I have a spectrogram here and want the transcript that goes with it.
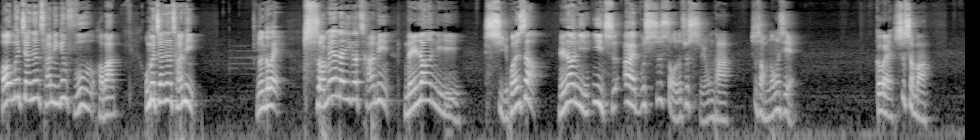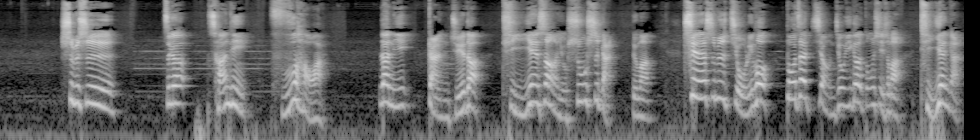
好，我们讲讲产品跟服务，好吧？我们讲讲产品，问各位。什么样的一个产品能让你喜欢上，能让你一直爱不释手的去使用它？是什么东西？各位是什么？是不是这个产品服务好啊？让你感觉到体验上有舒适感，对吗？现在是不是九零后都在讲究一个东西，什么体验感？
